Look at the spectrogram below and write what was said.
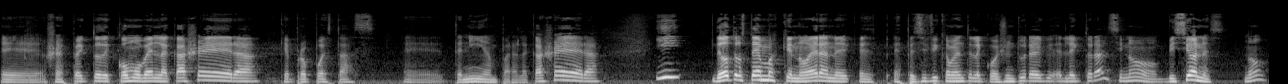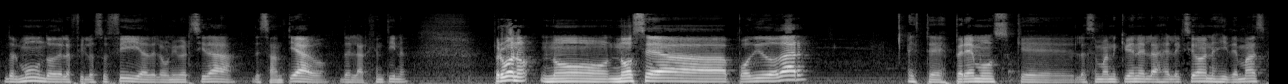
eh, respecto de cómo ven la carrera, qué propuestas eh, tenían para la carrera y de otros temas que no eran específicamente la coyuntura electoral, sino visiones ¿no? del mundo, de la filosofía, de la universidad, de Santiago, de la Argentina. Pero bueno, no, no se ha podido dar. Este, esperemos que la semana que viene las elecciones y demás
